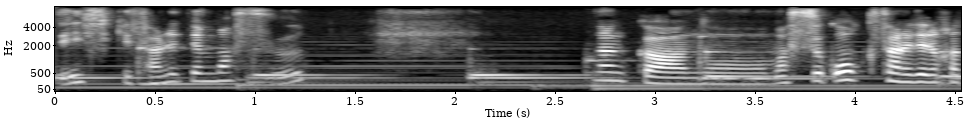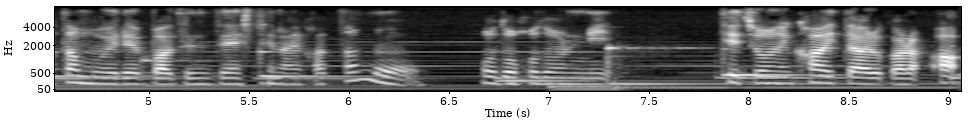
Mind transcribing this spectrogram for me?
て意識されてます？なんかあの、まあ、すごくされてる方もいれば全然してない方もほどほどに手帳に書いてあるからあ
